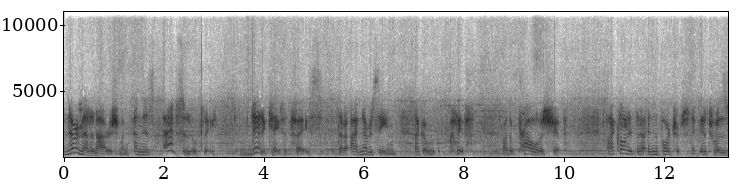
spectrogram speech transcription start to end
I'd never met an Irishman, and this absolutely dedicated face that I'd never seen, like a cliff or the prow of a ship. I caught it uh, in the portrait. It was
